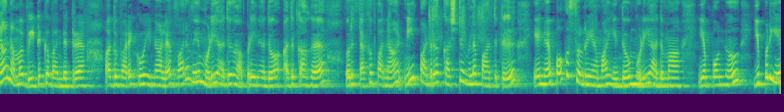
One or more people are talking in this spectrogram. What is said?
நான் நம்ம வீட்டுக்கு வந்துடுறேன். அது வரைக்கும் என்னால் வரவே முடியாது அப்படின்னதும் அதுக்காக ஒரு தகப்பனா நீ படுற கஷ்டங்களை பார்த்துட்டு என்னை போக சொல்கிறியாம்மா எதுவும் முடியாதுமா என் பொண்ணு இப்படியே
